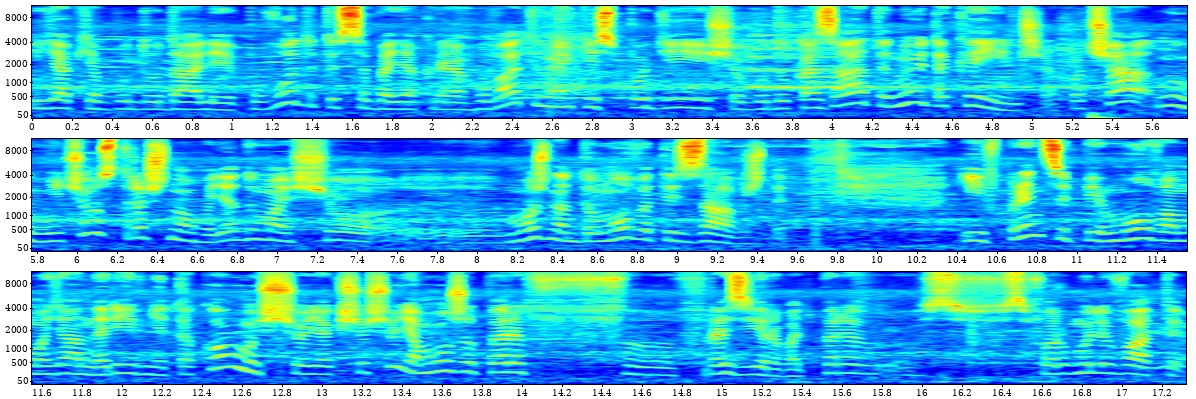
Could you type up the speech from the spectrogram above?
І як я буду далі поводити себе, як реагувати на якісь події, що буду казати, ну і таке інше. Хоча ну нічого страшного, я думаю, що е, можна домовитись завжди. І в принципі мова моя на рівні такому, що якщо що, я можу перефразірувати, пересформулювати,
